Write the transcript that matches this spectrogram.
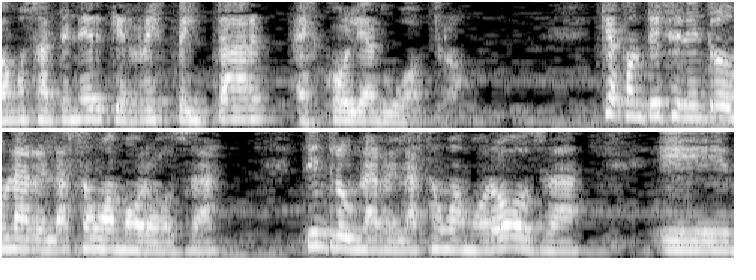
vamos a tener que respetar a escolia du otro. ¿Qué acontece dentro de una relación amorosa? Dentro de una relación amorosa, eh,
